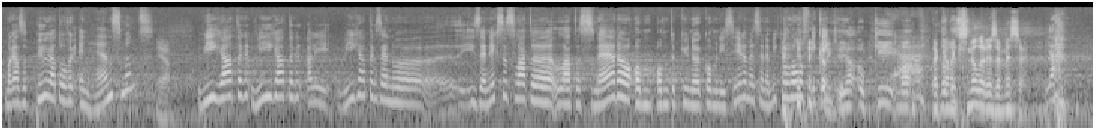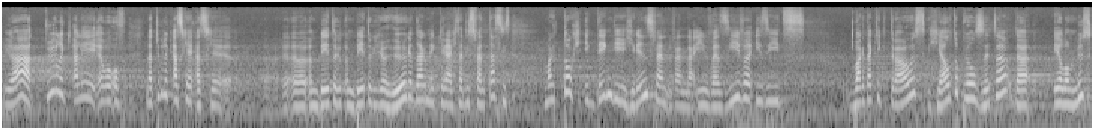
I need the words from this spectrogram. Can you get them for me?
Maar als het puur gaat over enhancement, ja. Wie gaat er, wie gaat er, allee, wie gaat er zijn, eh, in zijn hersens laten, laten snijden om, om te kunnen communiceren met zijn microgolf? ik denk, Ja, oké, maar Dan dat kan ik is- sneller sms'en. ja, ja, tuurlijk. Allee, eh, of, natuurlijk, als je, als je eh, een, beter, een beter geheugen daarmee krijgt, dat is fantastisch. Maar toch, ik denk die grens van, van dat invasieve is iets waar dat ik trouwens geld op wil zetten. Dat Elon Musk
